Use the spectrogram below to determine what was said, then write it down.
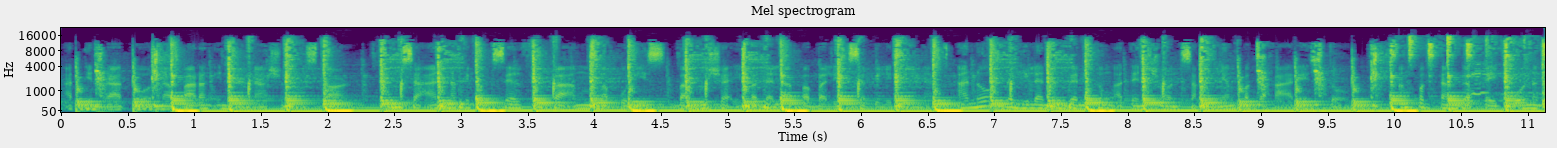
at tinrato na parang international star, kung saan nakipag-selfie pa ang mga pulis bago siya ipadala pabalik sa Pilipinas. Ano ang dahilan ng ganitong atensyon sa kanyang pagkakaaresto? Ang pagtanggap kay Go ng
